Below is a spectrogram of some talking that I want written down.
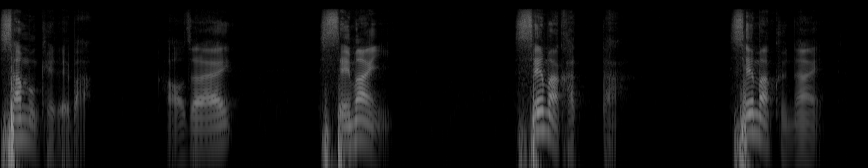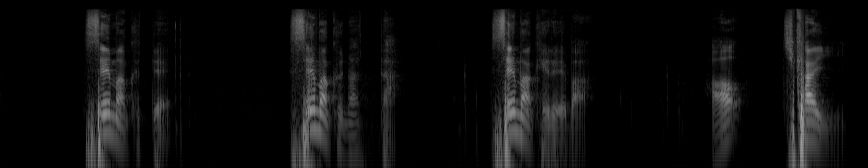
寒ければ。好，再来。狭い。狭かった。狭くない。狭くて。狭くなった。狭ければ。好。近い。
